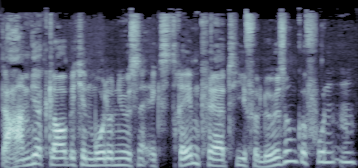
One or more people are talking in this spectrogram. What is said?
Da haben wir, glaube ich, in Molo News eine extrem kreative Lösung gefunden.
